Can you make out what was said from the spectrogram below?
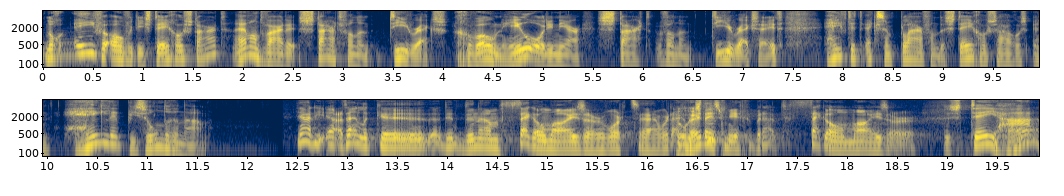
Nog even over die stegostaart. Hè, want waar de staart van een T-Rex gewoon heel ordinair staart van een T-Rex heet, heeft dit exemplaar van de Stegosaurus een hele bijzondere naam. Ja, die, ja, uiteindelijk uh, de, de, naam Thagomizer wordt, uh, wordt eigenlijk steeds meer gebruikt. Thagomizer. Dus T-H-A-G-O-M-I-Z-E-R.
